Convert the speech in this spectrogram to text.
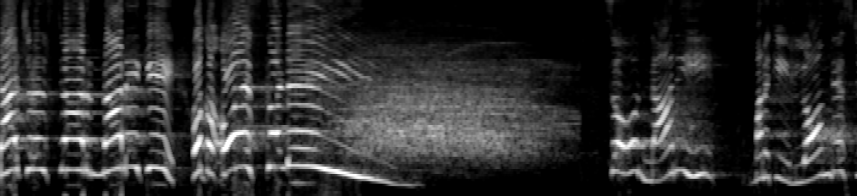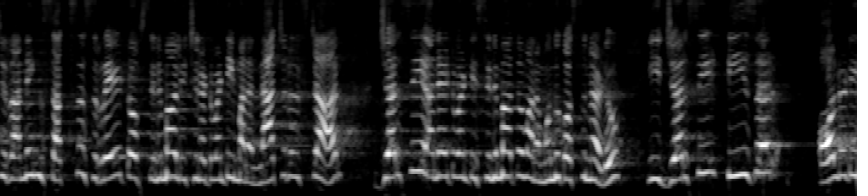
న్యాచురల్ స్టార్ నానికి ఒక ఓఎస్ కొండి సో నాని మనకి longest running success rate of సినిమాలు ఇచ్చినటువంటి మన న్యాచురల్ స్టార్ జెర్సీ అనేటువంటి సినిమాతో మన ముందుకు వస్తున్నాడు. ఈ జెర్సీ టీజర్ ఆల్రెడీ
